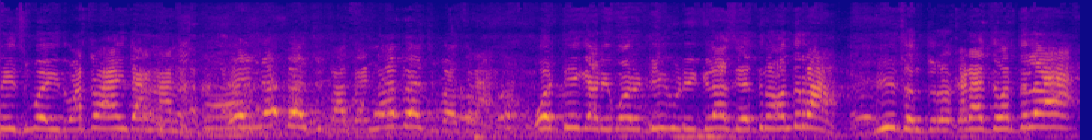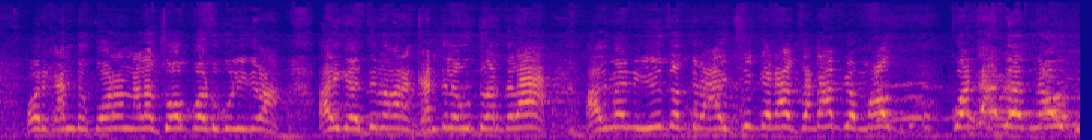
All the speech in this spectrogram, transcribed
நீச்சு போய் இது மட்டும் வாங்கி தரேன் நானு. என்ன பேச்சு பார்த்தேன் என்ன பேச்சு பேசுறேன் ஒரு டீ கடி போற டீ குடி கிளாஸ் எடுத்துன்னு வந்துடுறான் ஈசன் துறை கடாச்சு வரதுல ஒரு கண்டு போறோம் நல்லா சோப் போட்டு குளிக்கிறான் அதுக்கு எடுத்துன்னு வரேன் கண்டுல விட்டு வரதுல அது மாதிரி ஈசன் துறை ஐசி கடா சடாப்பிய மவுத் கொட்டாப்ல நவுத்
